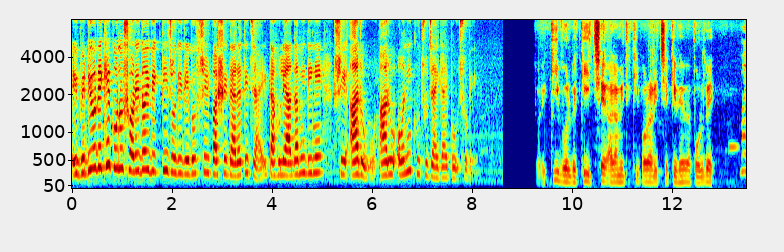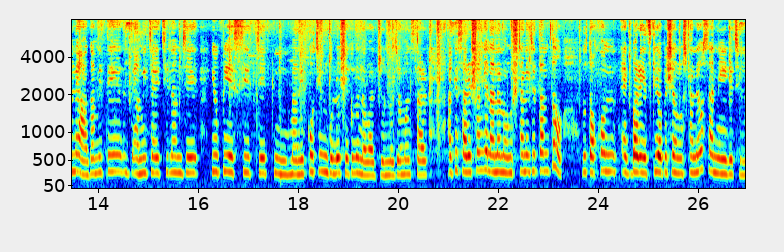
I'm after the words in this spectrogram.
এই ভিডিও দেখে কোনো সহৃদয় ব্যক্তি যদি দেবশ্রীর পাশে দাঁড়াতে চায় তাহলে আগামী দিনে সে আরও আরও অনেক উঁচু জায়গায় পৌঁছবে। কি বলবে? কি ইচ্ছে? আগামীতে কি পড়ার ইচ্ছে? কীভাবে পড়বে? মানে আগামীতে আমি চাইছিলাম যে ইউপিএসসির যে মানে কোচিংগুলো সেগুলো নেওয়ার জন্য। যেমন স্যার আগে স্যারের সঙ্গে নানান অনুষ্ঠানে যেতাম তো তো তখন একবার এসডি অফিসে অনুষ্ঠানেও স্যার নিয়ে গেছিল।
